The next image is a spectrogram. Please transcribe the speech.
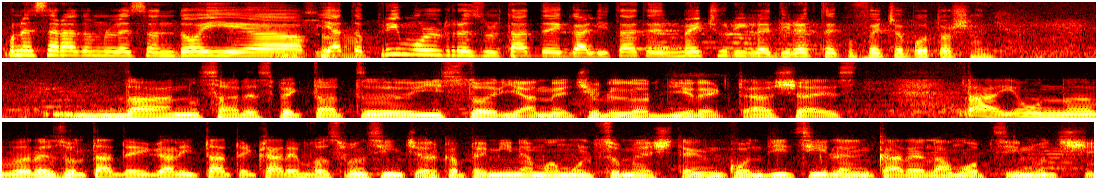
Bună seara, domnule Sândoi. Iată primul rezultat de egalitate în meciurile directe cu Fece Botoșani. Da, nu s-a respectat uh, istoria meciurilor directe, așa este. Da, e un uh, rezultat de egalitate care vă spun sincer că pe mine mă mulțumește în condițiile în care l-am obținut și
